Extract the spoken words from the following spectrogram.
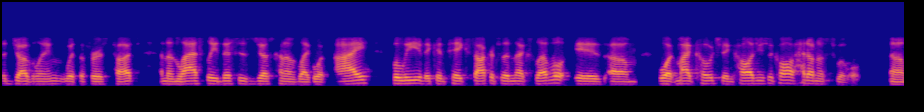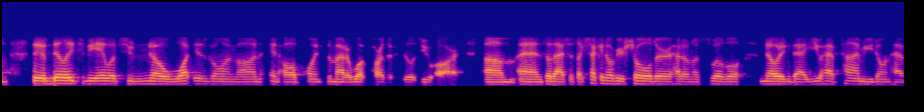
the juggling with the first touch, And then lastly, this is just kind of like what I believe it can take soccer to the next level is um, what my coach in college used to call head on a swivel. Um, the ability to be able to know what is going on in all points, no matter what part of the field you are. Um, and so that's just like checking over your shoulder, head on a swivel, noting that you have time, you don't have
